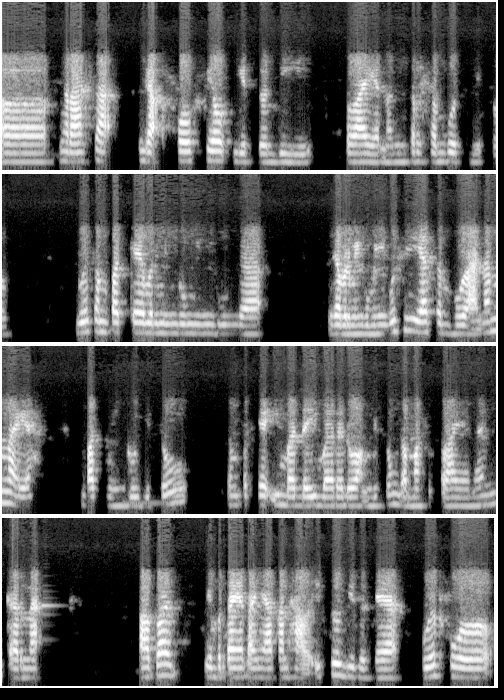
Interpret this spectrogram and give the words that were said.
eh, ngerasa nggak fulfilled gitu di pelayanan tersebut gitu gue sempat kayak berminggu-minggu nggak nggak berminggu-minggu sih ya sebulanan lah ya empat minggu gitu sempat kayak ibadah-ibadah doang gitu nggak masuk pelayanan karena apa ya bertanya-tanya akan hal itu gitu kayak gue full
